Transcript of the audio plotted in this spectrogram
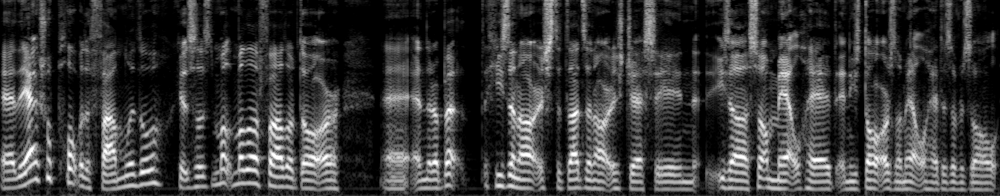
Uh, the actual plot with the family, though, because it's mother, father, daughter, uh, and they're a bit. He's an artist. The dad's an artist, Jesse, and he's a sort of metalhead, and his daughter's a metalhead as a result.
